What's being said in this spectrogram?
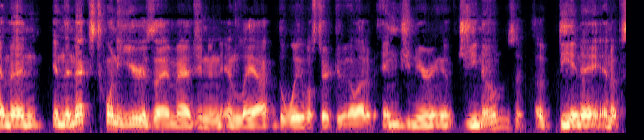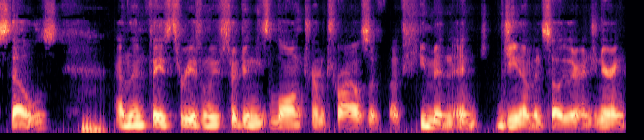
And then in the next 20 years, I imagine, and, and, lay out the way we'll start doing a lot of engineering of genomes, of, of DNA, and of cells. Mm-hmm. And then phase three is when we start doing these long term trials of, of human and genome and cellular engineering.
